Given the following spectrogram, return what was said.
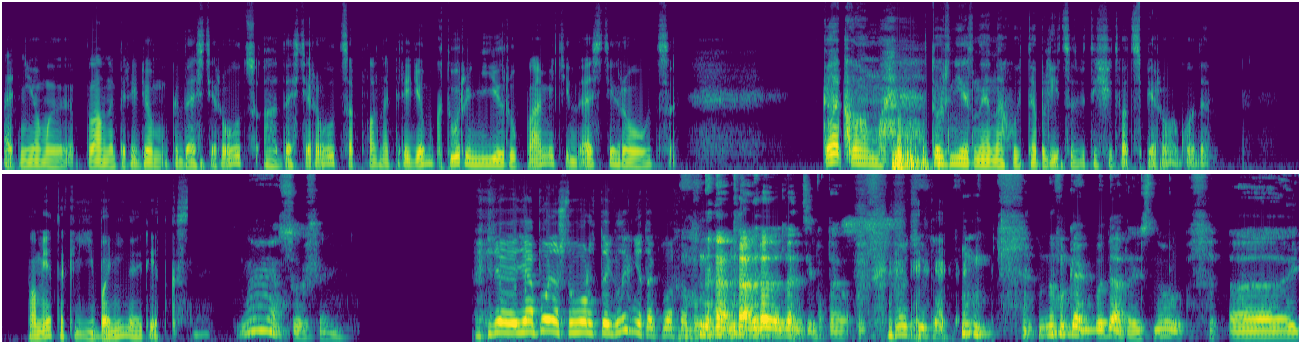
от нее мы плавно перейдем к Дасти Роудсу, а от Дасти Роудса плавно перейдем к турниру памяти Дасти Роудса. Как вам турнирная нахуй таблица 2021 года? По мне так ебанина редкостная. ну, слушай. Я, я понял, что World Tag League не так плохо была. Да, да, да, да, типа того. Ну, типа. Ну, как бы, да, то есть, ну, э,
